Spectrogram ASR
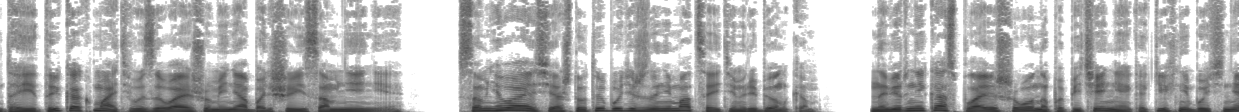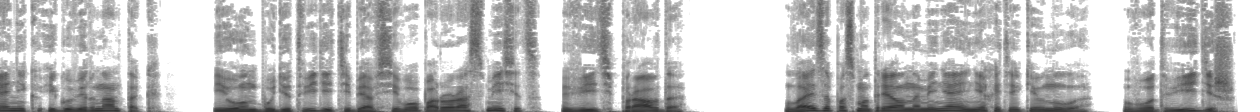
Да и ты, как мать, вызываешь у меня большие сомнения. Сомневаюсь я, что ты будешь заниматься этим ребенком. Наверняка сплавишь его на попечение каких-нибудь нянек и гувернанток, и он будет видеть тебя всего пару раз в месяц, ведь правда?» Лайза посмотрела на меня и нехотя кивнула. «Вот видишь!»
